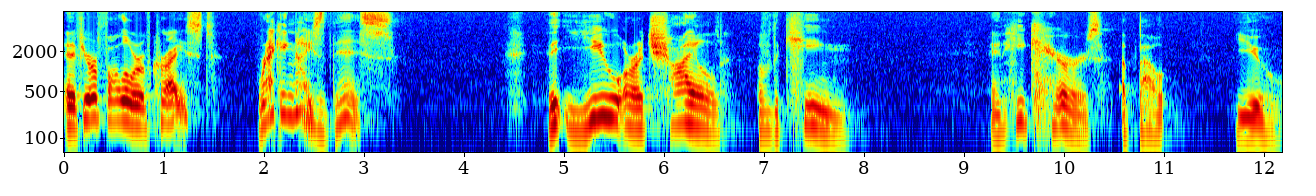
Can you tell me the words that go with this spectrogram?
And if you're a follower of Christ, recognize this that you are a child of the King, and He cares about you.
